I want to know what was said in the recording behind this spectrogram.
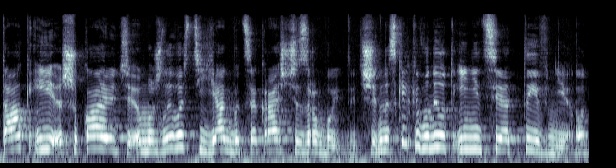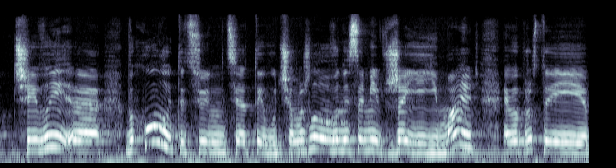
так і шукають можливості, як би це краще зробити. Чи наскільки вони от ініціативні? От чи ви е, виховуєте цю ініціативу, чи можливо вони самі вже її мають, і ви просто її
